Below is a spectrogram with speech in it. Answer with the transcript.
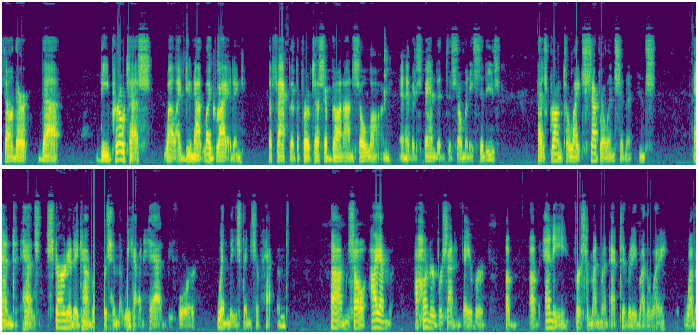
So there, the the protests, while I do not like rioting, the fact that the protests have gone on so long and have expanded to so many cities has brought to light several incidents and has started a conversation that we haven't had before when these things have happened. Um, so I am 100% in favor of, of any First Amendment activity, by the way, whether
